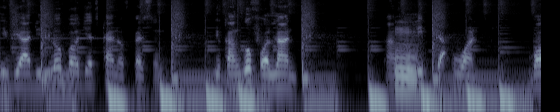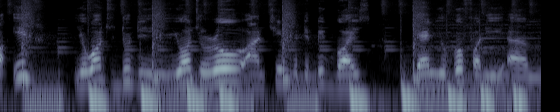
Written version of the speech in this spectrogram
if you are the low budget kind of person, you can go for land and Hmm. flip that one. But if you want to do the, you want to roll and chill with the big boys, then you go for the um,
